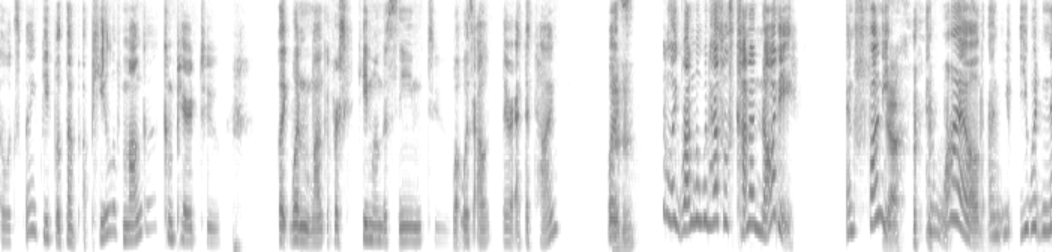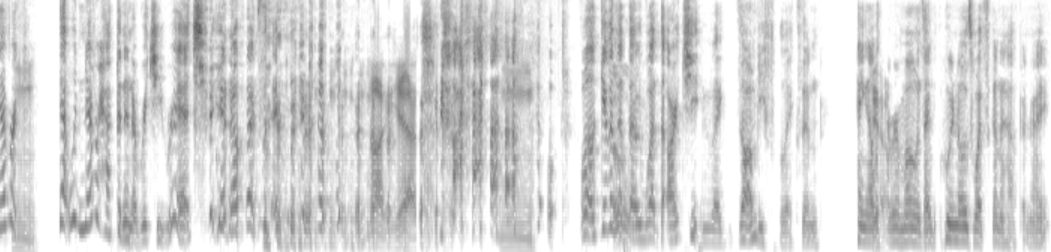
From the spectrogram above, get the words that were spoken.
will explain people the appeal of manga compared to like when manga first came on the scene to what was out there at the time was Mhm. you know, like Ranma Half was kind of naughty and funny yeah. and wild, and you you would never Mm. That would never happen in a Richie Rich. You know what I'm saying? Not yet. Mm. well, given that Oh. the what the Archie like zombie flicks and hang out Yeah. with the Ramones, I, who knows what's going to happen, right?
